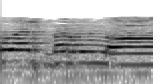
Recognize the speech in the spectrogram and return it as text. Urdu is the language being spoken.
أكبر الله.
